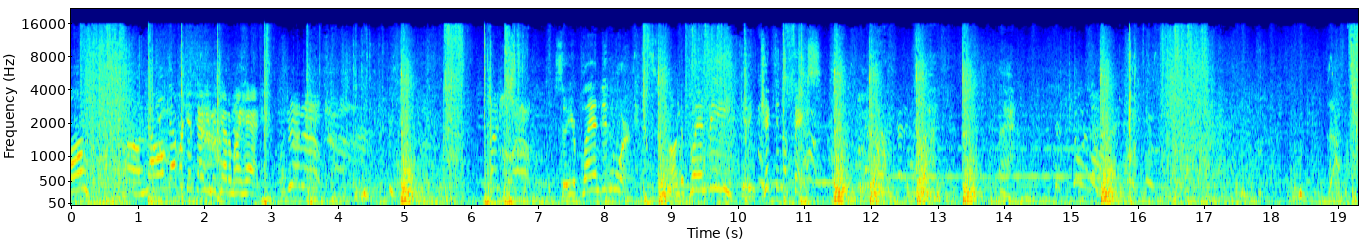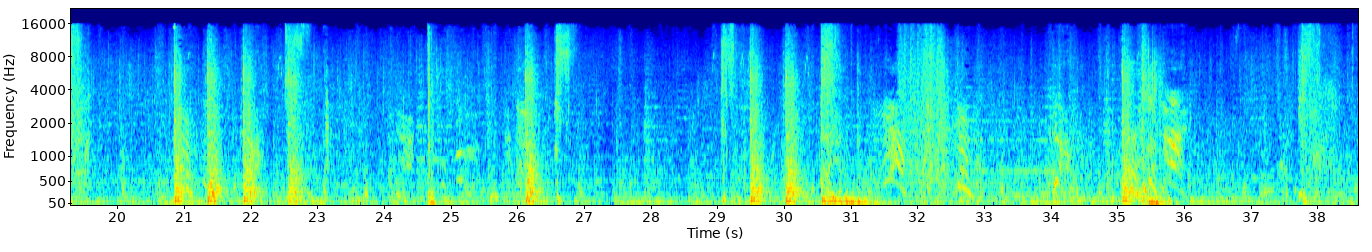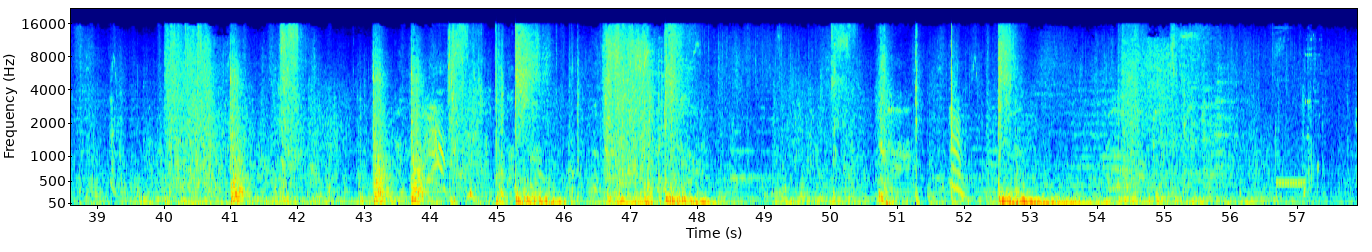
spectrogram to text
Fisk all along? Oh no, I'll never get that image out of my head. Get out! So your plan didn't work. On to plan B, getting kicked in the face.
